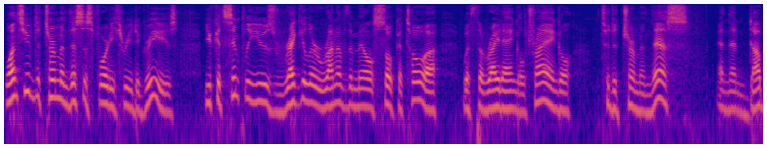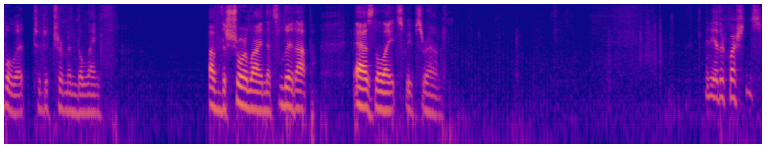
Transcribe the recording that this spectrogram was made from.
once you've determined this is 43 degrees you could simply use regular run-of-the-mill SOHCAHTOA with the right angle triangle to determine this and then double it to determine the length of the shoreline that's lit up as the light sweeps around. Any other questions?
